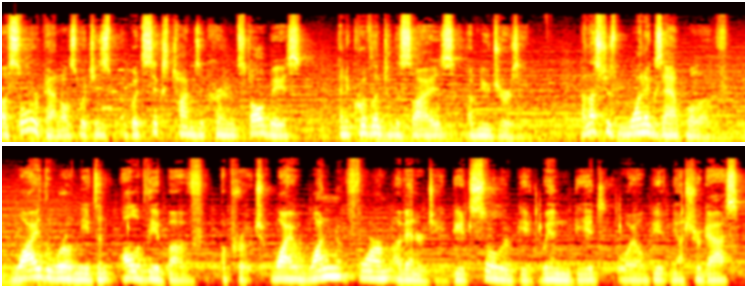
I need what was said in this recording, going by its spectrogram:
of solar panels, which is about six times the current install base and equivalent to the size of New Jersey. And that's just one example of why the world needs an all of the above approach, why one form of energy, be it solar, be it wind, be it oil, be it natural gas,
